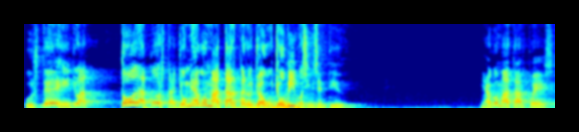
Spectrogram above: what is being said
Ustedes y yo a toda costa, yo me hago matar, pero yo, yo vivo sin sentido. Me hago matar, pues,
